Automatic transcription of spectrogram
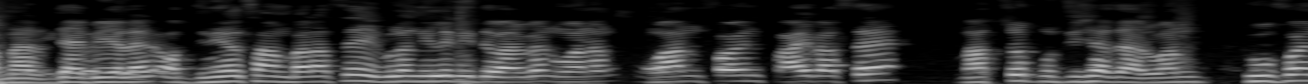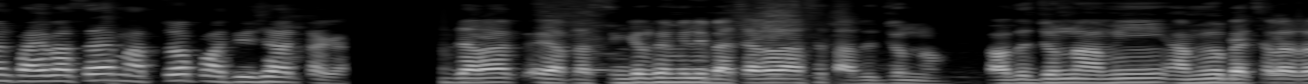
আপনার জেবিএল এর অরিজিনাল সাউন্ড বার আছে এগুলো নিলে নিতে পারবেন। ওয়ান ওয়ান পয়েন্ট ফাইভ আছে মাত্র পঁচিশ হাজার। ওয়ান টু পয়েন্ট ফাইভ আছে মাত্র পঁয়ত্রিশ হাজার টাকা। যারা আপনার সিঙ্গেল ফ্যামিলি ব্যাচেলার আছে তাদের জন্য। তাদের জন্য আমি আমিও ব্যাচেলার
